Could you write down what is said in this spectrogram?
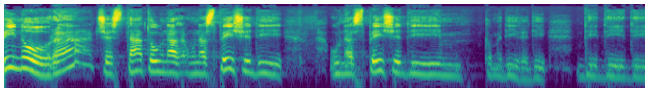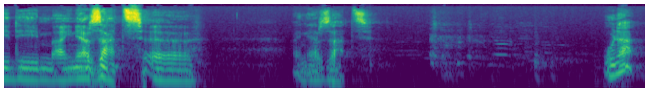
Finora c'è stata una, una, specie di, una specie di, come dire, di, di, di, di, di ein Ersatz, eh, ein Ersatz. Una?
